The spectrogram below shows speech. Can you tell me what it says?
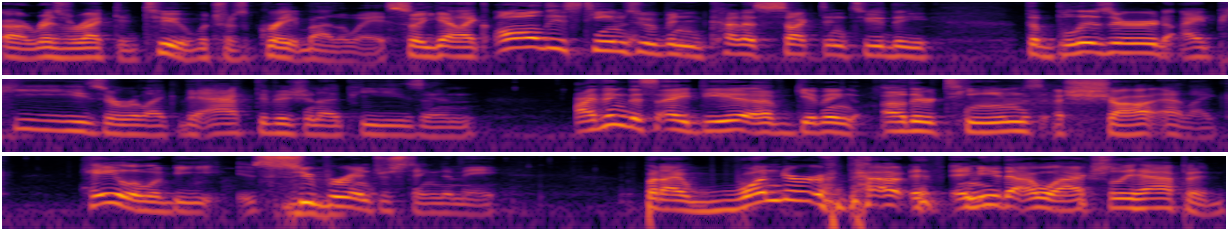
uh, resurrected too which was great by the way so you got like all these teams who have been kind of sucked into the the blizzard ips or like the activision ips and i think this idea of giving other teams a shot at like halo would be super interesting to me but i wonder about if any of that will actually happen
